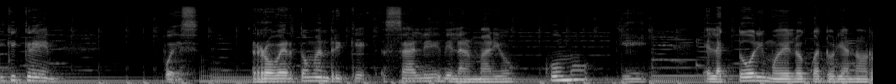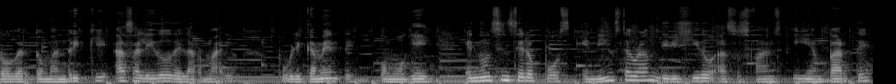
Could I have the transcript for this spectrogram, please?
¿y qué creen? Pues Roberto Manrique sale del armario como gay. El actor y modelo ecuatoriano Roberto Manrique ha salido del armario públicamente como gay en un sincero post en Instagram dirigido a sus fans y en parte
